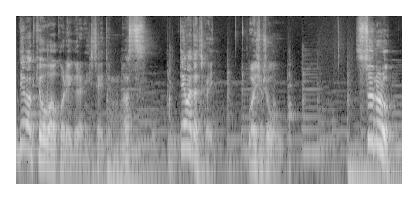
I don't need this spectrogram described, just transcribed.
では今日はこれぐらいにしたいと思いますではまた次回お会いしましょう。さよなら。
